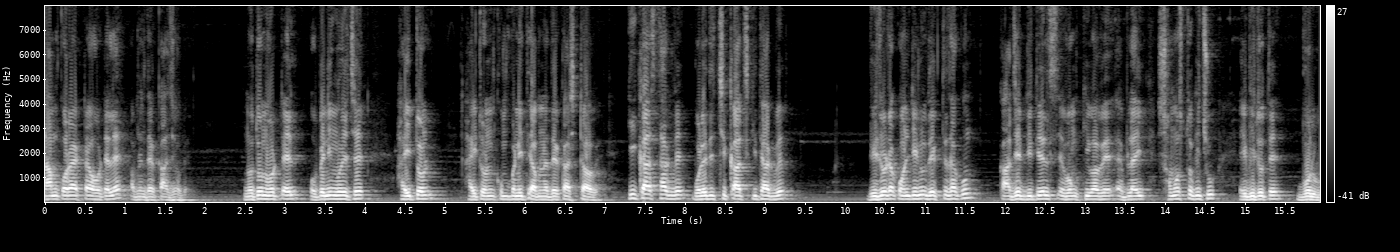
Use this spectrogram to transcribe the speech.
নাম করা একটা হোটেলে আপনাদের কাজ হবে। নতুন হোটেল ওপেনিং হয়েছে, হাইটন, হাইটোন কোম্পানিতে আপনাদের কাজটা হবে। কি কাজ থাকবে? বলে দিচ্ছি কাজ কি থাকবে। ভিডিওটা কন্টিনিউ দেখতে থাকুন, কাজের ডিটেলস এবং কীভাবে অ্যাপ্লাই সমস্ত কিছু এই ভিডিওতে বলব।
